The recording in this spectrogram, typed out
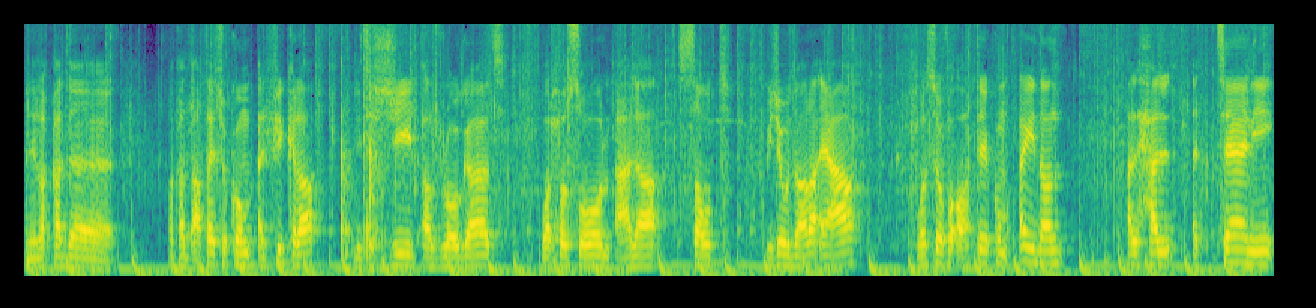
يعني لقد لقد أعطيتكم الفكرة لتسجيل الفلوجات والحصول على صوت بجودة رائعة وسوف أعطيكم أيضا الحل الثاني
